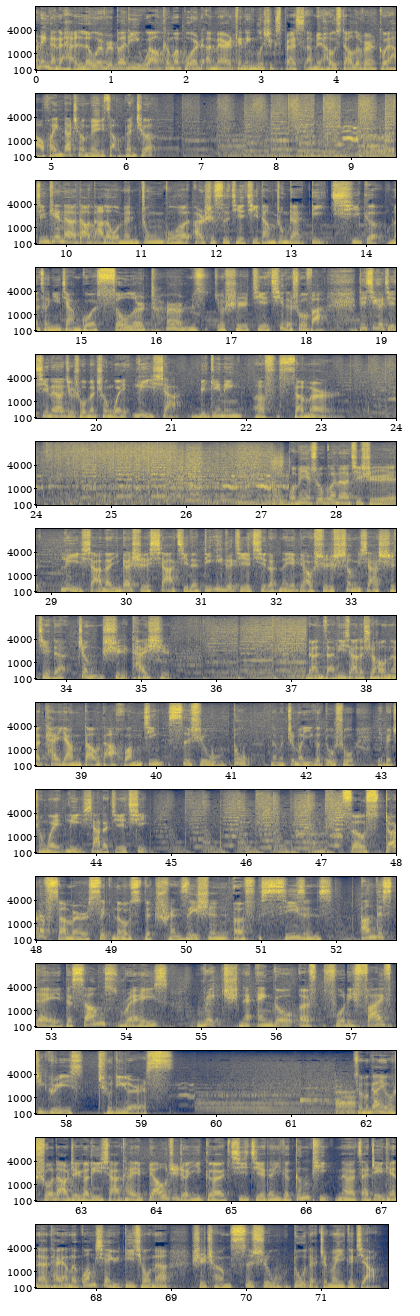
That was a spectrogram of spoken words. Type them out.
Morning and hello everybody. Welcome aboard American English Express. I'm your host Oliver. 各位好，欢迎搭乘美语早班车。今天呢，到达了我们中国二十四节气当中的第七个。我们曾经讲过 solar terms，就是节气的说法。第七个节气呢，就是我们称为立夏 （beginning of summer）。我们也说过呢，其实立夏呢，应该是夏季的第一个节气了，那也表示盛夏时节的正式开始。当然，在立夏的时候呢，太阳到达黄金四十五度，那么这么一个度数也被称为立夏的节气。So, start of summer signals the transition of seasons. On this day, the sun's rays reach the angle of 45 degrees to the earth. 所以我们刚刚有说到这个立夏，它也标志着一个季节的一个更替。那在这一天呢，太阳的光线与地球呢是呈四十五度的这么一个角。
